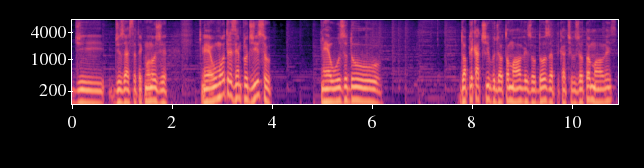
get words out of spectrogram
de, de, usar essa tecnologia. É, um outro exemplo disso é o uso do do aplicativo de automóveis ou dos aplicativos de automóveis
